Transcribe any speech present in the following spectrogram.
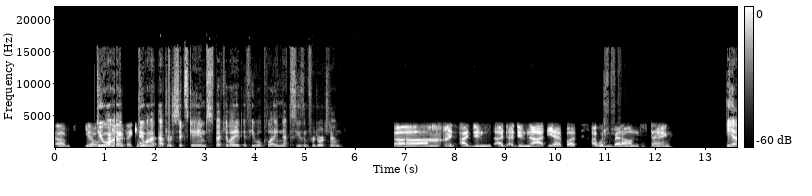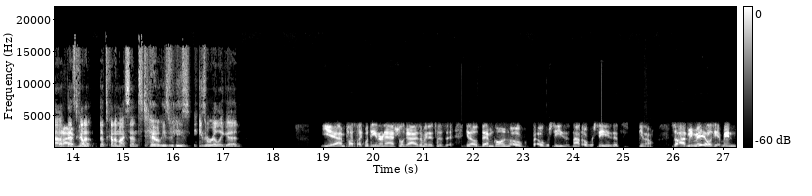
Um, you know, do you want to? especially if they Do you want to, after six games, speculate if he will play next season for Georgetown? Uh, I I do I, I do not yet, but I wouldn't bet on staying. Yeah, But that's kind of that's kind of my sense too. He's he's he's really good. Yeah, and plus, like with the international guys, I mean, it's just you know them going over overseas is not overseas. It's you know, so I mean, maybe I mean,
